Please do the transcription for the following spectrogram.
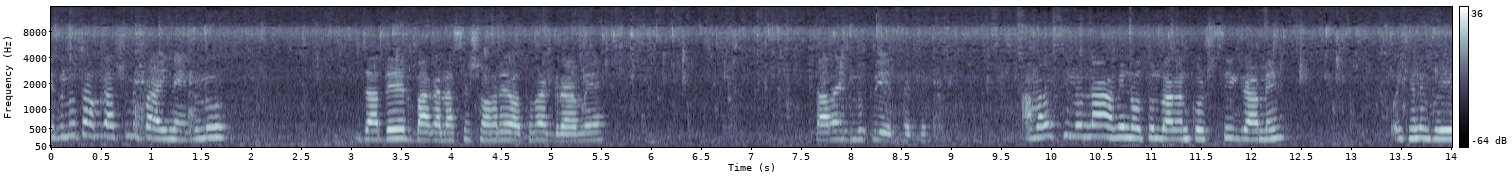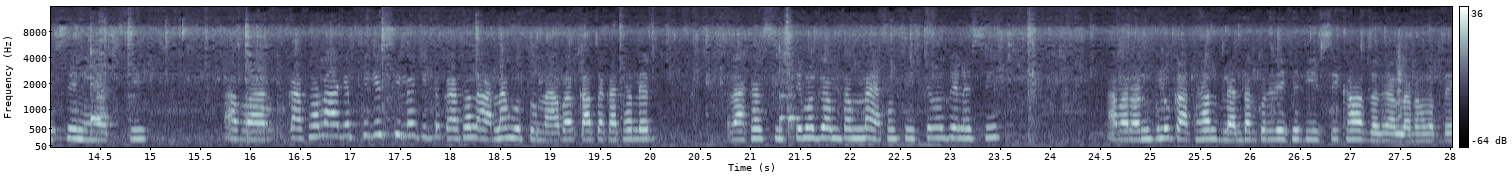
এগুলো তো আমরা আসলে পাই না, এগুলো যাদের বাগান আছে শহরে অথবা গ্রামে, তারা এগুলো পেয়ে থাকে। আমারও ছিল না, আমি নতুন বাগান করছি গ্রামে। ওইখানে হয়েছে নিয়ে আসছি। আবার কাঁঠাল আগের থেকে ছিল, কিন্তু কাঁঠাল আনা হতো না। আবার কাঁচা কাঁঠালের রাখার সিস্টেমও জানতাম না, এখন সিস্টেমও জেনেছি। আবার অনেকগুলো কাঁঠাল ব্লেন্ডার করে রেখে দিয়েছি, খাওয়া যাবে আল্লাহ রহমতে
